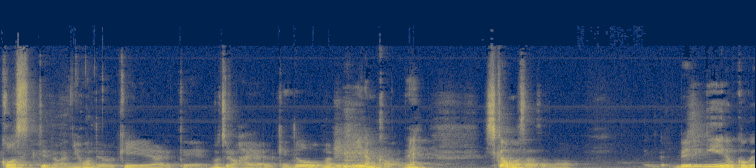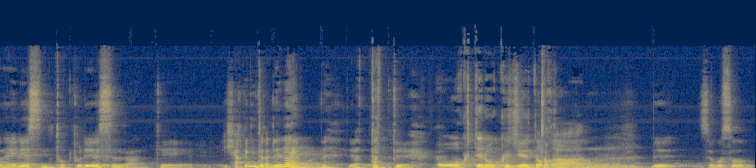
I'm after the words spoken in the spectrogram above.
コースっていうのが日本では受け入れられて、もちろん流行るけど、まあベルギーなんかはね、しかもさ、その、ベルギーの国内レースのトップレースなんて、100人とか出ないもんね、やったって。多くて60とか、とか。うん。で、それこそ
